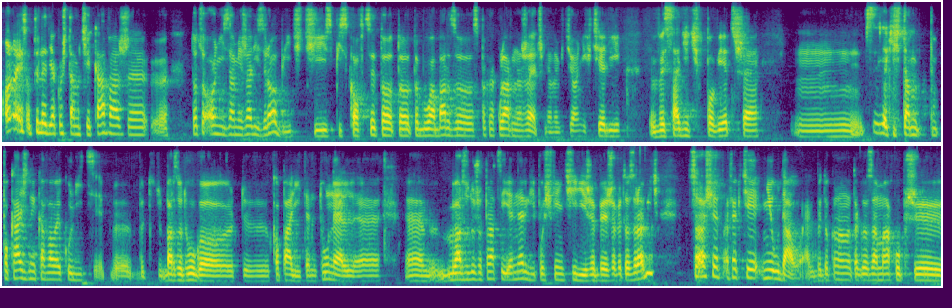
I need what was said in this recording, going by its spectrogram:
Ona jest o tyle jakoś tam ciekawa, że to, co oni zamierzali zrobić, ci spiskowcy, to, to, to była bardzo spektakularna rzecz. Mianowicie oni chcieli wysadzić w powietrze jakiś tam pokaźny kawałek ulicy. Bardzo długo kopali ten tunel, e, e, bardzo dużo pracy i energii poświęcili, żeby, żeby to zrobić co się w efekcie nie udało. Jakby dokonano tego zamachu przy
